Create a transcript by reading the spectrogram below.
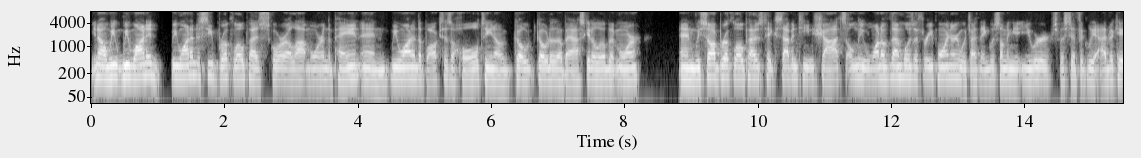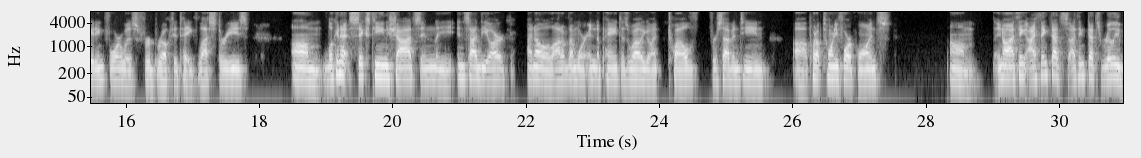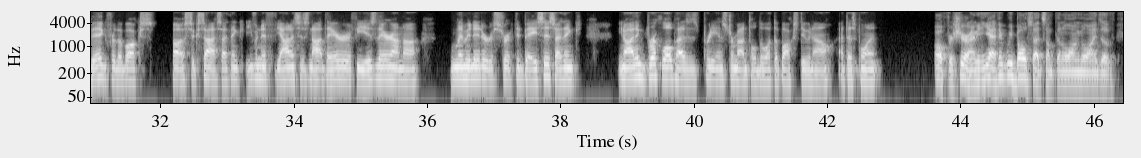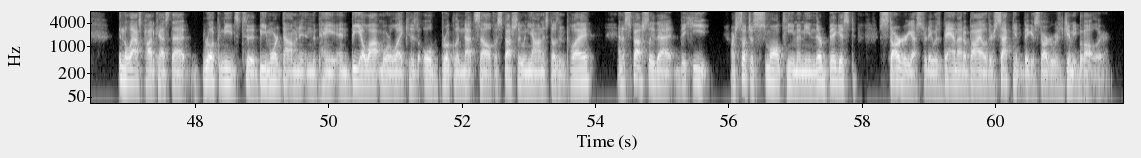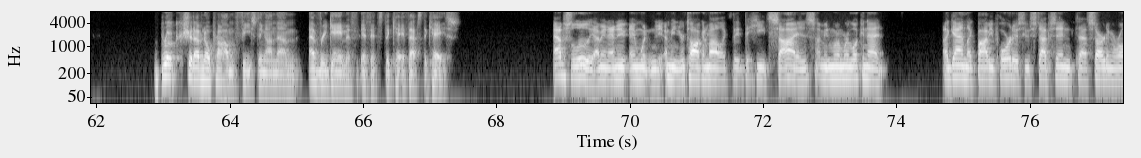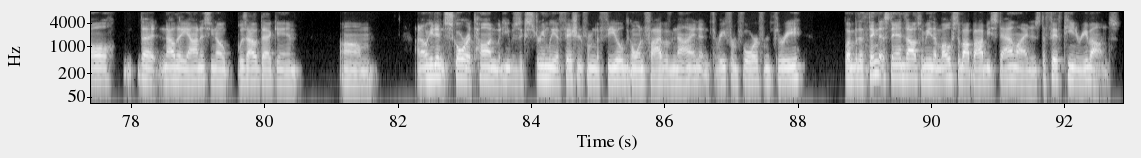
you know, we we wanted we wanted to see Brook Lopez score a lot more in the paint, and we wanted the Bucks as a whole to you know go go to the basket a little bit more. And we saw Brook Lopez take 17 shots. Only one of them was a three pointer, which I think was something that you were specifically advocating for was for Brook to take less threes. Um, looking at 16 shots in the inside the arc, I know a lot of them were in the paint as well. He went 12 for 17, uh, put up 24 points. Um, you know, I think I think that's I think that's really big for the Bucks' uh, success. I think even if Giannis is not there, if he is there on a limited or restricted basis, I think you know I think Brook Lopez is pretty instrumental to what the Bucks do now at this point. Oh, for sure. I mean, yeah, I think we both said something along the lines of in the last podcast that Brook needs to be more dominant in the paint and be a lot more like his old Brooklyn net self, especially when Giannis doesn't play. And especially that the Heat are such a small team. I mean, their biggest starter yesterday was Bam Adebayo. Their second biggest starter was Jimmy Butler. Brook should have no problem feasting on them every game if if it's the if that's the case. Absolutely. I mean, and and when I mean you're talking about like the, the Heat size. I mean, when we're looking at again, like Bobby Portis, who steps in that starting role that now that Giannis, you know, was out that game. Um, I know he didn't score a ton, but he was extremely efficient from the field, going five of nine and three from four from three. But, but the thing that stands out to me the most about Bobby's stat line is the 15 rebounds.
